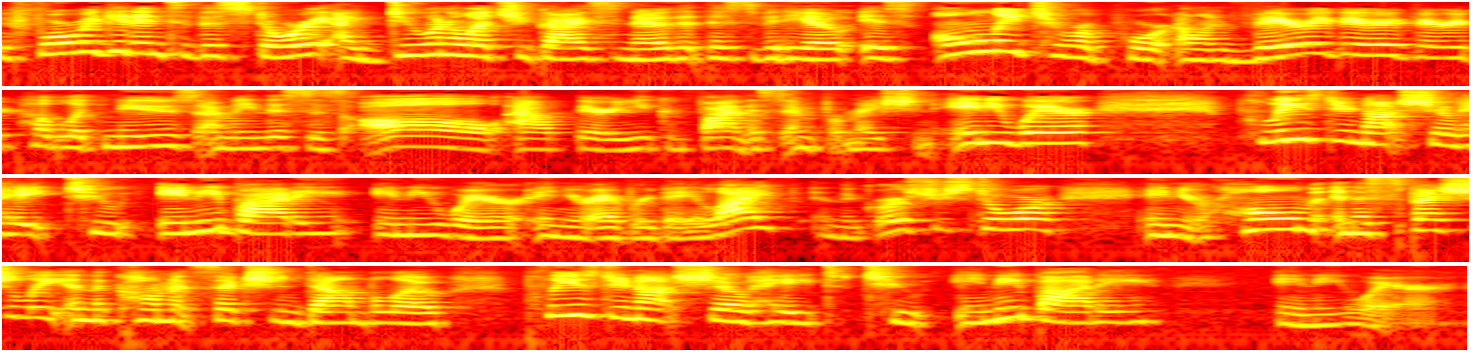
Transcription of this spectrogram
Before we get into this story, I do want to let you guys know that this video is only to report on very, very, very public news. I mean, this is all out there. You can find this information anywhere. Please do not show hate to anybody, anywhere in your everyday life, in the grocery store, in your home, and especially in the comment section down below. Please do not show hate to anybody, anywhere.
